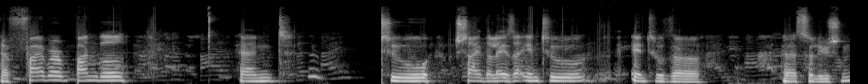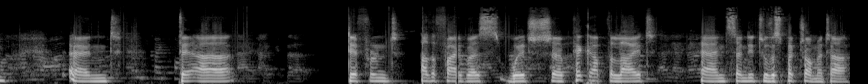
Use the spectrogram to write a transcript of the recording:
a fiber bundle and to shine the laser into into the uh, solution. And there are different other fibers which uh, pick up the light and send it to the spectrometer.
